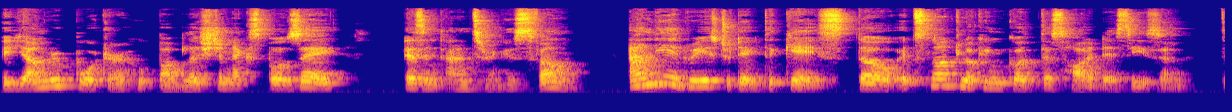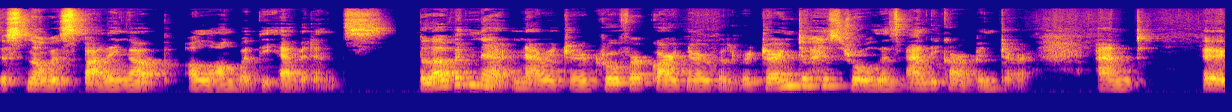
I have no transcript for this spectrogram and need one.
a young reporter who published an expose, isn't answering his phone. Andy agrees to take the case, though it's not looking good this holiday season. The snow is piling up along with the evidence. Beloved narrator Grover Gardner will return to his role as Andy Carpenter and uh,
